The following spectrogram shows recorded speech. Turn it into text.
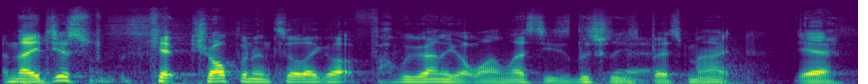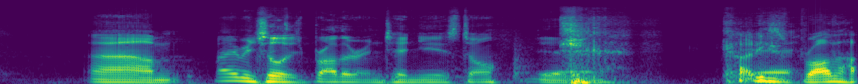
and they just kept chopping until they got. "Fuck, We've only got one less. He's literally his best mate. Yeah. Um, Maybe until his brother in ten years, Tom. Yeah. cut his brother.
